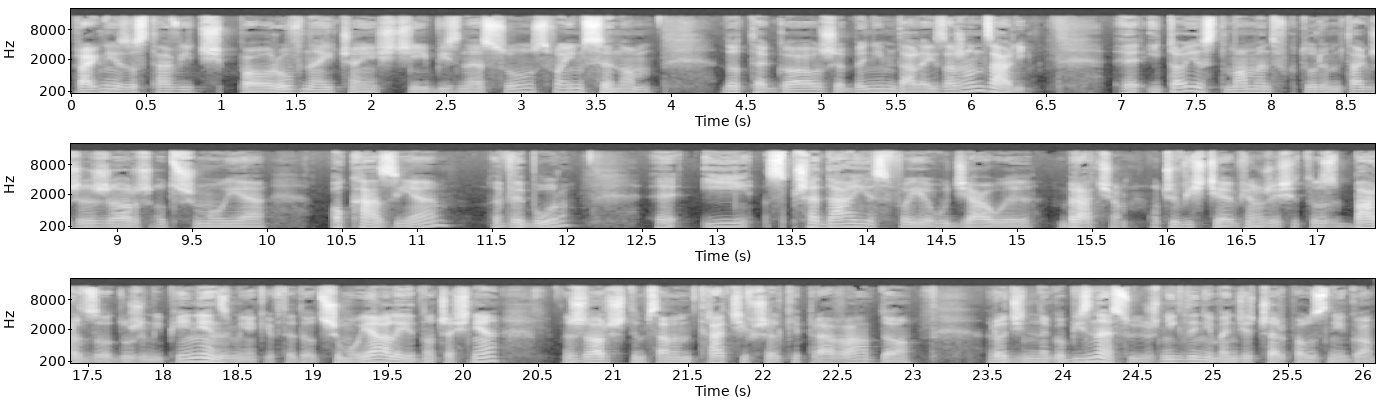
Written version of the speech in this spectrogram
pragnie zostawić po równej części biznesu swoim synom do tego, żeby nim dalej zarządzali. E, I to jest moment, w którym także Georges otrzymuje okazję, wybór e, i sprzedaje swoje udziały braciom. Oczywiście wiąże się to z bardzo dużymi pieniędzmi, jakie wtedy otrzymuje, ale jednocześnie Georges tym samym traci wszelkie prawa do rodzinnego biznesu, już nigdy nie będzie czerpał z niego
